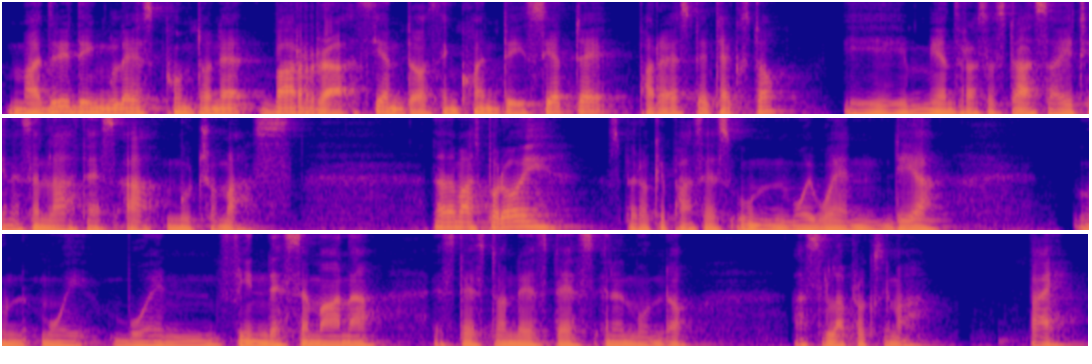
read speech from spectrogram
madridingles.net barra 157 para este texto y mientras estás ahí tienes enlaces a mucho más. Nada más por hoy. Espero que pases un muy buen día, un muy buen fin de semana, estés donde estés en el mundo. Hasta la próxima. Bye.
